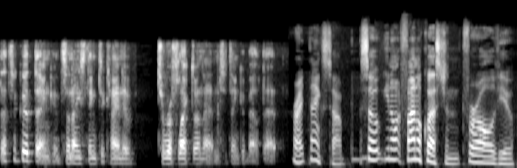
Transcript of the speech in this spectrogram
that's a good thing. It's a nice thing to kind of to reflect on that and to think about that. All right, thanks, Tom. So, you know what? Final question for all of you.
